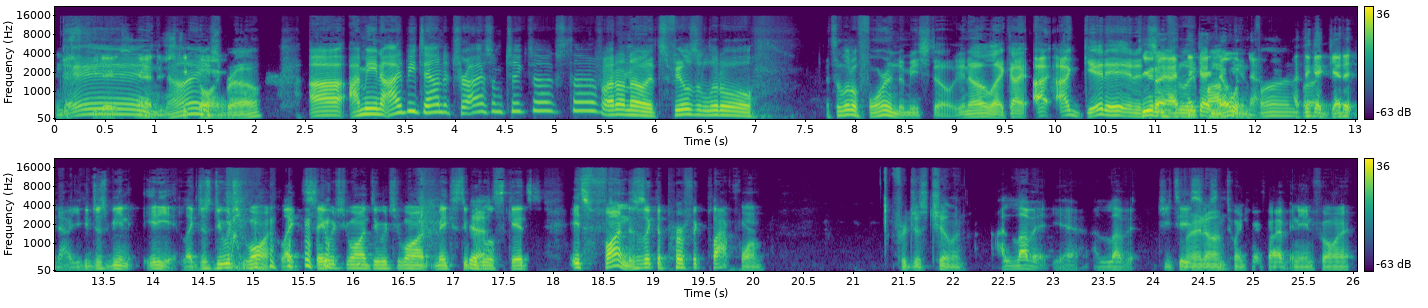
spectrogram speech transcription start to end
in just a few days. Yeah, Dang, nice, going. bro. Uh, I mean, I'd be down to try some TikTok stuff. I don't know. It feels a little. it's a little foreign to me still. You know, like I I, I get it, and it Dude, I, I really think I know it now. fun, I think but- I get it now. You can just be an idiot. Like, just do what you want. like, say what you want, do what you want, make stupid Yeah. little skits. It's fun. This is like the perfect platform. for just chilling. I love it. Yeah, I love it. GTA Right 6 on. and 2025. Any info on it?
